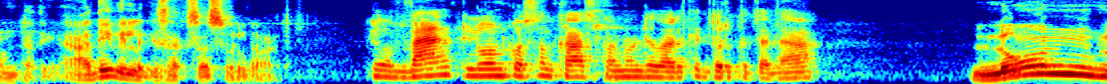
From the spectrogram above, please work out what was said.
ఉంటుంది. అది వీళ్ళకి సక్సెస్ఫుల్గా ఉంటుంది. బ్యాంక్ లోన్ కోసం కాసుకొని ఉండే వారికి దొరుకుతుందా? లోన్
